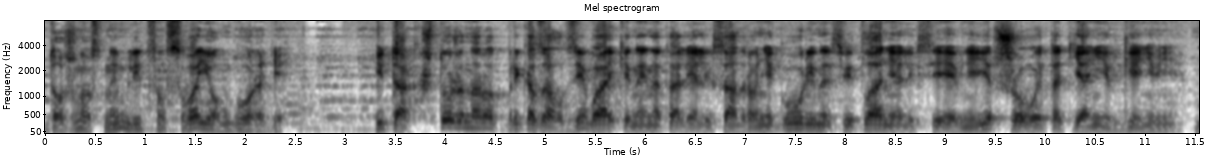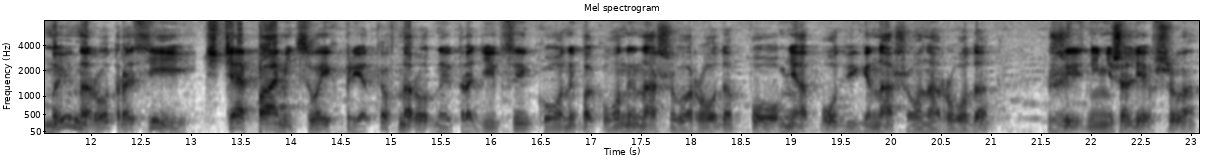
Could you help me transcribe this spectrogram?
должностным лицам в своем городе. Итак, что же народ приказал Зевайкиной Наталье Александровне, Гуриной Светлане Алексеевне, Ершовой Татьяне Евгеньевне? Мы народ России, чтя память своих предков, народные традиции, иконы, поклоны нашего рода, помня о подвиге нашего народа, жизни не жалевшего,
